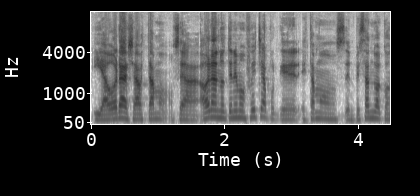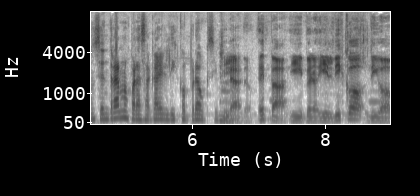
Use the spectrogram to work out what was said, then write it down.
y ahora ya estamos, o sea, ahora no tenemos fecha porque estamos empezando a concentrarnos para sacar el disco próximo. Claro. Epa, y, pero, ¿y el disco, digo,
